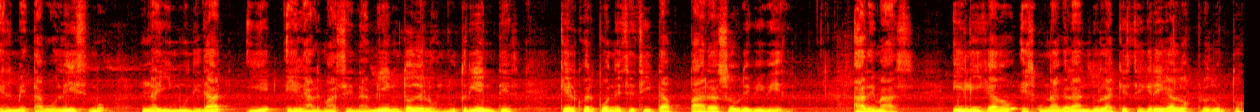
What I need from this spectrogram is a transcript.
el metabolismo, la inmunidad y el almacenamiento de los nutrientes que el cuerpo necesita para sobrevivir. Además, el hígado es una glándula que segrega los productos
